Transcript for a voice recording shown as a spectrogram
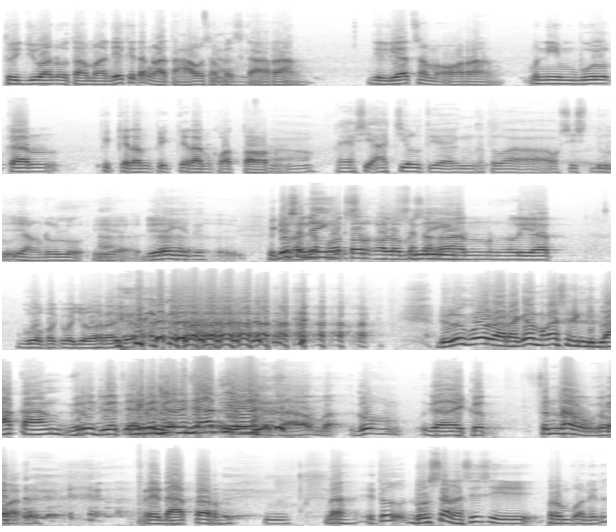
tujuan utama dia kita nggak tahu sampai sekarang. Dilihat sama orang, menimbulkan pikiran-pikiran kotor. Heeh. kayak si Acil tuh ya, yang ketua OSIS dulu. yang dulu iya Ah, dia gitu. eh, Dia pikirannya sening- kotor kalau misalkan ngelihat gua pakai baju olahraga Dulu gue olahraga makanya sering di belakang. ngeri dilihat Ngeri dilihat si Acil. iya sama gua nggak ikut senam gua predator Hmm. nah itu dosa nggak sih si perempuan itu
